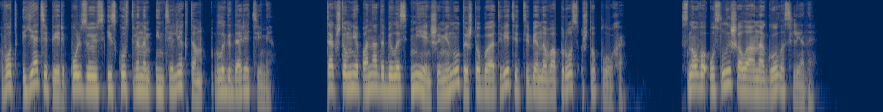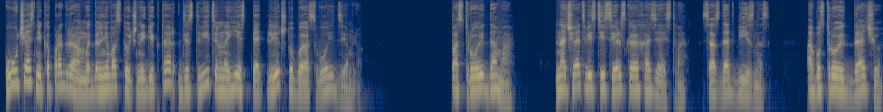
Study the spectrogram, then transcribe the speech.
Вот я теперь пользуюсь искусственным интеллектом благодаря Тиме. Так что мне понадобилось меньше минуты, чтобы ответить тебе на вопрос, что плохо. Снова услышала она голос Лены. У участника программы «Дальневосточный гектар» действительно есть пять лет, чтобы освоить землю. Построить дома, начать вести сельское хозяйство, создать бизнес — обустроить дачу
